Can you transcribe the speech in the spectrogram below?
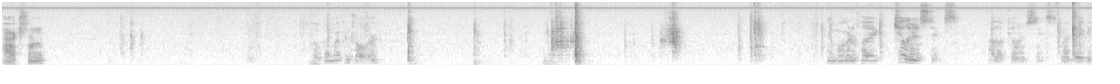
action. Hook up my controller. And we're going to play Killer Instincts. I love Killer Instincts. It's my baby.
